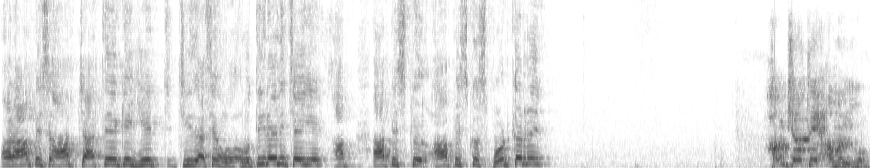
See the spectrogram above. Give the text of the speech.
और आप इस आप चाहते हैं कि ये चीज़ ऐसे हो, होती रहनी चाहिए? आप आप इसको आप इसको सपोर्ट कर रहे हैं? हम चाहते हैं अमन हो।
